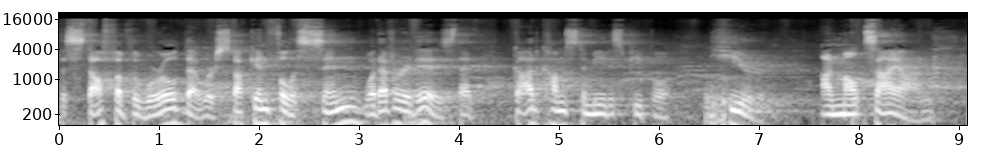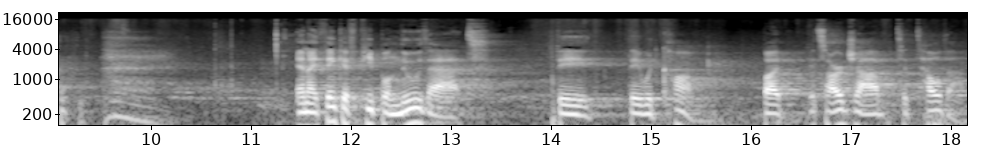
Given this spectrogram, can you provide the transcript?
the stuff of the world that we're stuck in, full of sin, whatever it is, that God comes to meet his people here on Mount Zion. and I think if people knew that, they, they would come. But it's our job to tell them,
